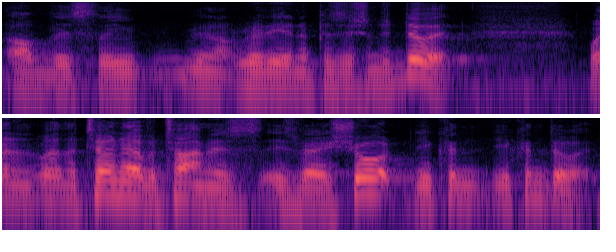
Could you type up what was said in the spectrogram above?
obviously, you're not really in a position to do it. When, when the turnover time is, is very short, you can, you can do it.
